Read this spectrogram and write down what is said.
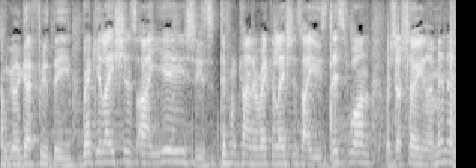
I'm going to go through the regulations I use, these different kind of regulations. I use this one, which I'll show you in a minute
